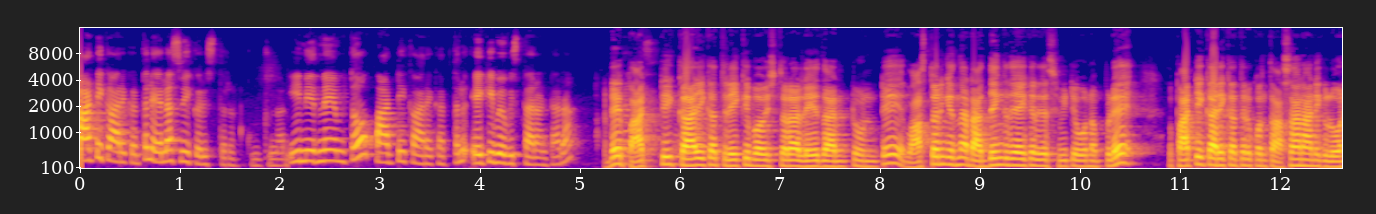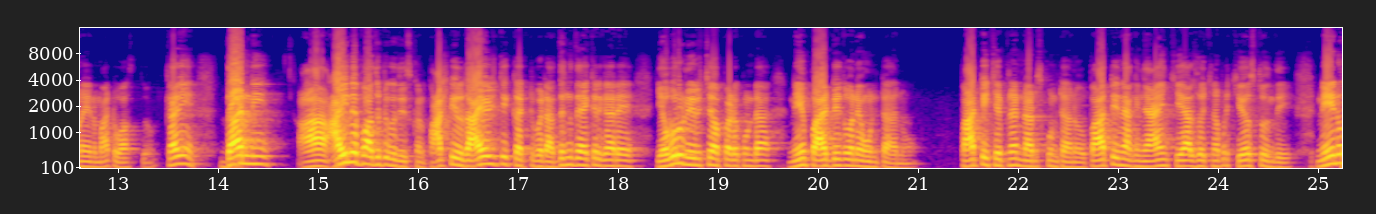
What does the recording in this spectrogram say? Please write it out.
పార్టీ కార్యకర్తలు ఎలా స్వీకరిస్తారు అనుకుంటున్నారు ఈ నిర్ణయంతో పార్టీ కార్యకర్తలు ఏకీభవిస్తారంటారా? అంటే పార్టీ కార్యకర్తలు ఏకీభవిస్తారా లేదా అంటుంటే వాస్తవానికి ఏంటంటే అద్దెంకి దయాకర్ గారు స్వీట్ ఉన్నప్పుడే పార్టీ కార్యకర్తలు కొంత అసహనానికి లోనైన మాట వాస్తవం. కానీ దాన్ని ఆయన ఆయనే పాజిటివ్గా తీసుకొని పార్టీ రాయల్టీ కట్టుబడి అద్దెంకి దయాకర్ గారే ఎవరు నిరుత్సాహపడకుండా నేను పార్టీతోనే ఉంటాను పార్టీ చెప్పినట్టు నడుచుకుంటాను పార్టీ నాకు న్యాయం చేయాల్సి వచ్చినప్పుడు చేస్తుంది నేను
